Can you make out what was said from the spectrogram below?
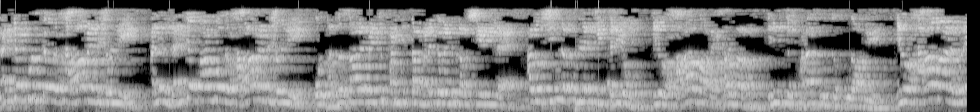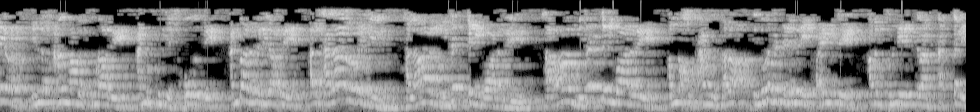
லஞ்சம் கொடுத்தவர் ஹலாம் என்று சொல்லி அல்லது லஞ்சம் வாங்குவது ஹலாம் என்று சொல்லி ஒரு மதசாலை வைத்து படித்துத்தான் நடக்க வேண்டும் அவசியம் இல்லை. அது ஒரு சின்ன பிள்ளைக்கு தெரியும். இது ஒரு ஹராமான கருணம் இதுக்கு பணம் கொடுக்க கூடாது இது ஒரு ஹராமான இதுல அன்புக்குரிய சமூகத்தை அது ஹலாலுடையும் ஹலால் தெளிவானது தெளிவானது அல்லாஹ் இந்த உலக படைத்து அவன் சொல்லியிருக்கிறான் கட்டளை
